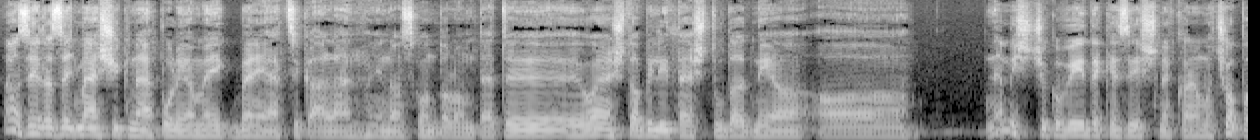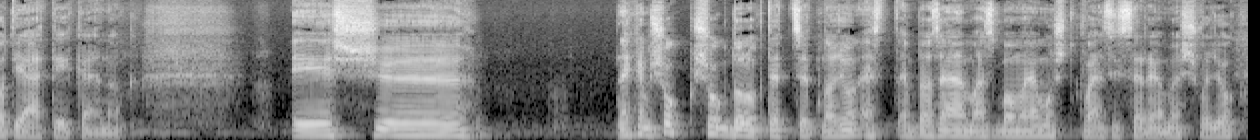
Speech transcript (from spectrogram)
Azért az egy másik Nápoli, amelyikben játszik állán, én azt gondolom. Tehát ő, olyan stabilitást tud adni a, a, nem is csak a védekezésnek, hanem a csapatjátékának. És nekem sok, sok dolog tetszett nagyon, ezt ebbe az álmászban már most kvázi szerelmes vagyok.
